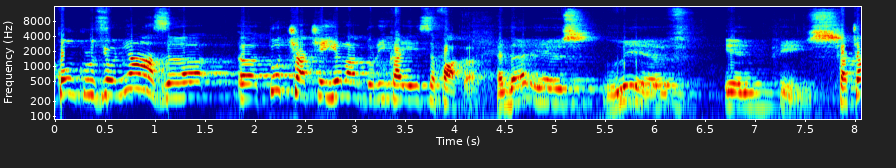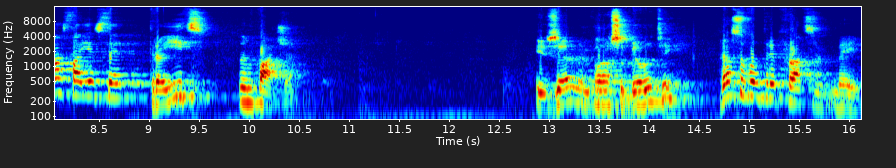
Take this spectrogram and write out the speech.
concluzionează uh, tot ceea ce el ar dori ca ei să facă. And that is live in peace. Și aceasta este trăiți în pace. Is that an impossibility? Vreau să vă întreb, frații mei,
